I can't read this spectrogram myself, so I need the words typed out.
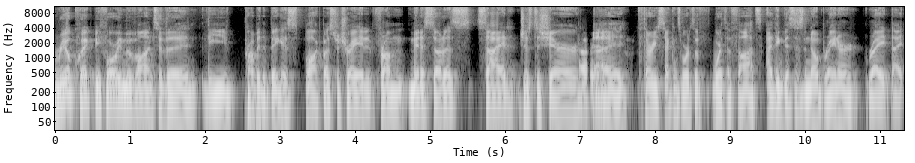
Real quick before we move on to the the probably the biggest blockbuster trade from Minnesota's side, just to share Oh, yeah. uh, thirty seconds worth of worth of thoughts. I think this is a no brainer, right? I,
